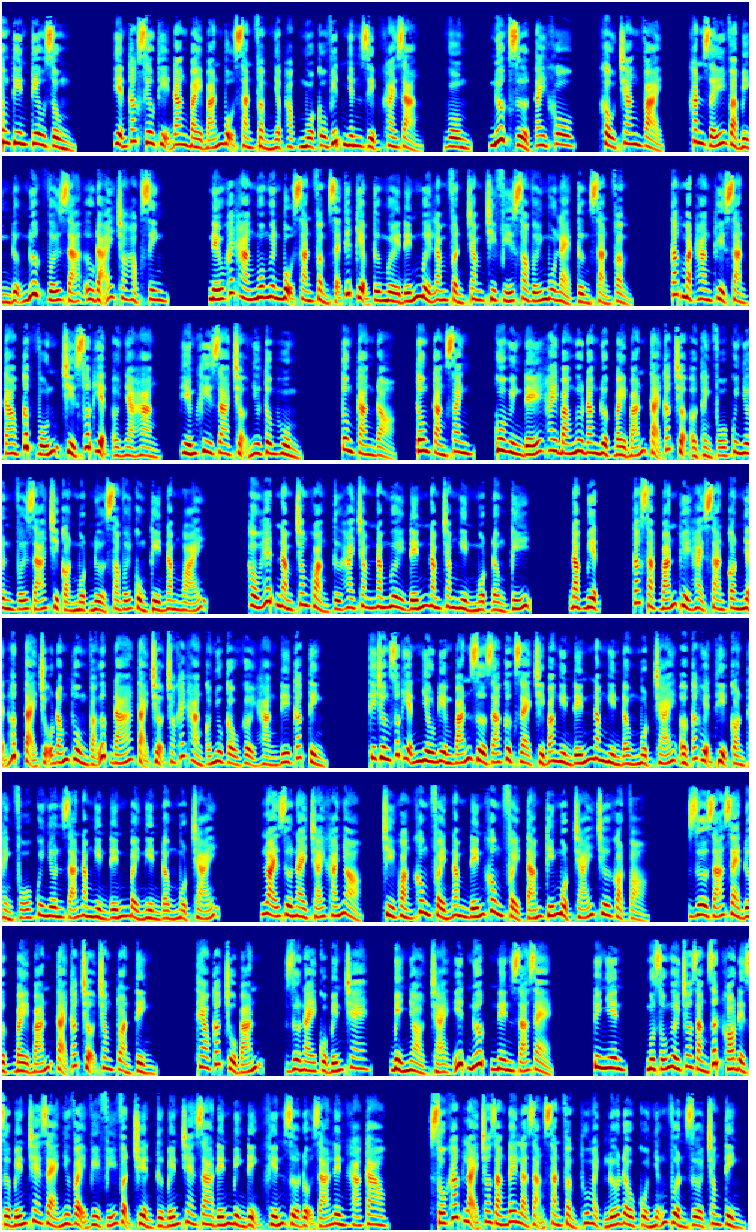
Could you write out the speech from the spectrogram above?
thông tin tiêu dùng. Hiện các siêu thị đang bày bán bộ sản phẩm nhập học mùa Covid nhân dịp khai giảng, gồm nước rửa tay khô, khẩu trang vải, khăn giấy và bình đựng nước với giá ưu đãi cho học sinh. Nếu khách hàng mua nguyên bộ sản phẩm sẽ tiết kiệm từ 10 đến 15% chi phí so với mua lẻ từng sản phẩm. Các mặt hàng thủy sản cao cấp vốn chỉ xuất hiện ở nhà hàng, hiếm khi ra chợ như tôm hùm, tôm càng đỏ, tôm càng xanh, cua huỳnh đế hay bào ngư đang được bày bán tại các chợ ở thành phố Quy Nhơn với giá chỉ còn một nửa so với cùng kỳ năm ngoái. Hầu hết nằm trong khoảng từ 250 đến 500 nghìn một đồng ký. Đặc biệt, các sạp bán thủy hải sản còn nhận hấp tại chỗ đóng thùng và ướp đá tại chợ cho khách hàng có nhu cầu gửi hàng đi các tỉnh. Thị trường xuất hiện nhiều điểm bán dừa giá cực rẻ chỉ 3.000 đến 5.000 đồng một trái ở các huyện thị còn thành phố Quy Nhơn giá 5.000 đến 7.000 đồng một trái. Loại dừa này trái khá nhỏ, chỉ khoảng 0,5 đến 0,8 kg một trái chưa gọt vỏ. Dưa giá rẻ được bày bán tại các chợ trong toàn tỉnh. Theo các chủ bán, dưa này của Bến Tre, bị nhỏ trái ít nước nên giá rẻ. Tuy nhiên, một số người cho rằng rất khó để dừa Bến Tre rẻ như vậy vì phí vận chuyển từ Bến Tre ra đến Bình Định khiến dừa đội giá lên khá cao. Số khác lại cho rằng đây là dạng sản phẩm thu hoạch lứa đầu của những vườn dừa trong tỉnh.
